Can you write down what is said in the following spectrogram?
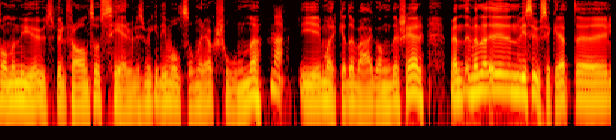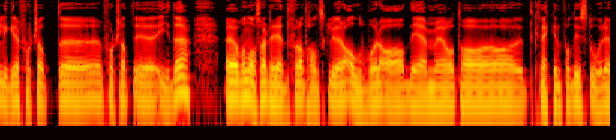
sånne nye utspill fra han, så ser du liksom ikke de voldsomme reaksjonene Nei. i markedet hver gang det skjer. Men, men en viss usikkerhet uh, ligger det fortsatt, uh, fortsatt uh, i det. Man har også vært redd for at han skulle gjøre alvor av det med å ta knekken på de store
